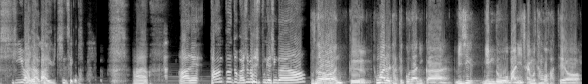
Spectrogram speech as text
씨발, 나가, 이 미친 새끼. 아, 아, 네. 다음 분 또 말씀하실 분 계신가요? 우선 그 통화를 다 듣고 나니까 민식님도 많이 잘못한 것 같아요.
